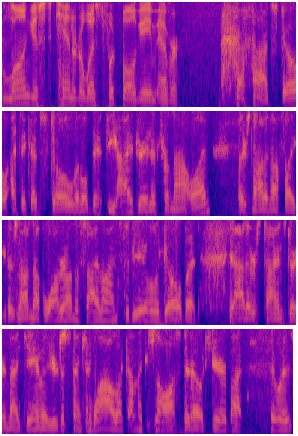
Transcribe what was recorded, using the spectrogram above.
longest Canada West football game ever? still, I think I'm still a little bit dehydrated from that one. There's not enough like there's not enough water on the sidelines to be able to go. But yeah, there was times during that game that you're just thinking, wow, like I'm exhausted out here. But it was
